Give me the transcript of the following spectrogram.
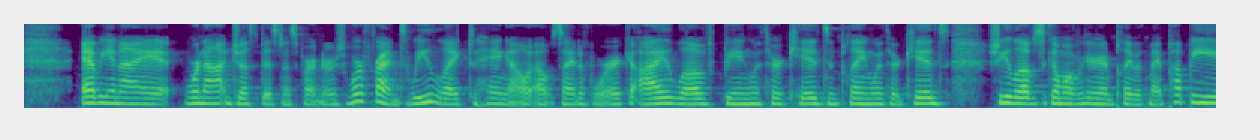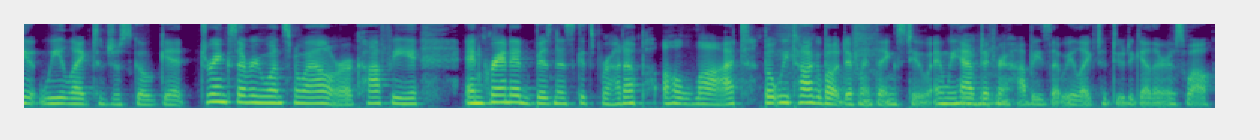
Abby and I, we're not just business partners. We're friends. We like to hang out outside of work. I love being with her kids and playing with her kids. She loves to come over here and play with my puppy. We like to just go get drinks every once in a while or a coffee. And granted, business gets brought up a lot, but we talk about different things too. And we have mm-hmm. different hobbies that we like to do together as well.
